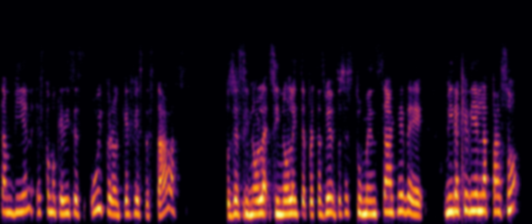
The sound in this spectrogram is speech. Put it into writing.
también es como que dices, uy, pero ¿en qué fiesta estabas? O sea, si no la, si no la interpretas bien, entonces tu mensaje de, mira qué bien la paso,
